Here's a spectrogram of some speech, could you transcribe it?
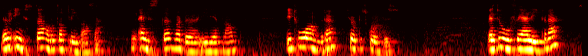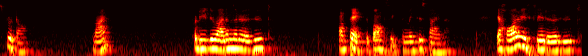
Den yngste hadde tatt livet av seg. Den eldste var død i Vietnam. De to andre kjørte skolebuss. Vet du hvorfor jeg liker deg? spurte han. Nei. Fordi du er en rød hud. Han pekte på ansiktet mitt i speilet. Jeg har virkelig rød hud,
